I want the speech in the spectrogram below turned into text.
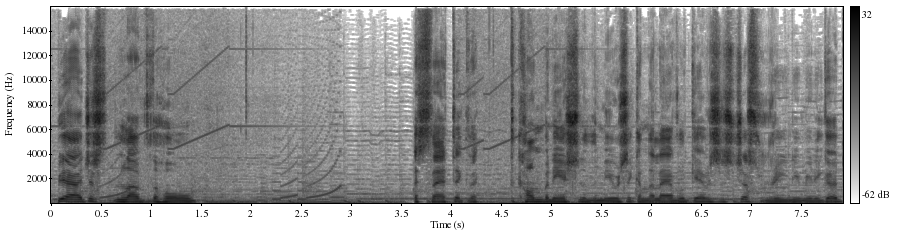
But yeah, I just love the whole aesthetic, the, the combination of the music and the level gives. is just really, really good.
